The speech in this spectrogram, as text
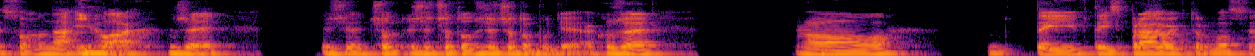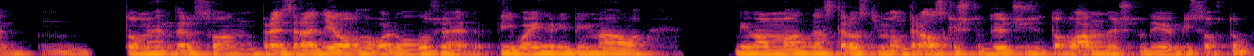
som na ihlách, že, že, čo, že, čo, to, že čo to bude. Akože uh, v, tej, v tej správe, ktorú vlastne Tom Henderson prezradil, hovoril, že vývoj hry by mal, by mal mať na starosti Montrealské štúdio, čiže to hlavné štúdio Ubisoftu.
